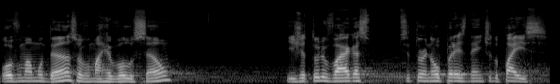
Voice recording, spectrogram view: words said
houve uma mudança, houve uma revolução, e Getúlio Vargas se tornou o presidente do país.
